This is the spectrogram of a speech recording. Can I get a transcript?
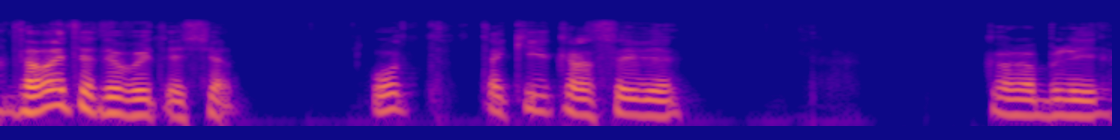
Давайте дивитися. От такі красиві кораблі.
